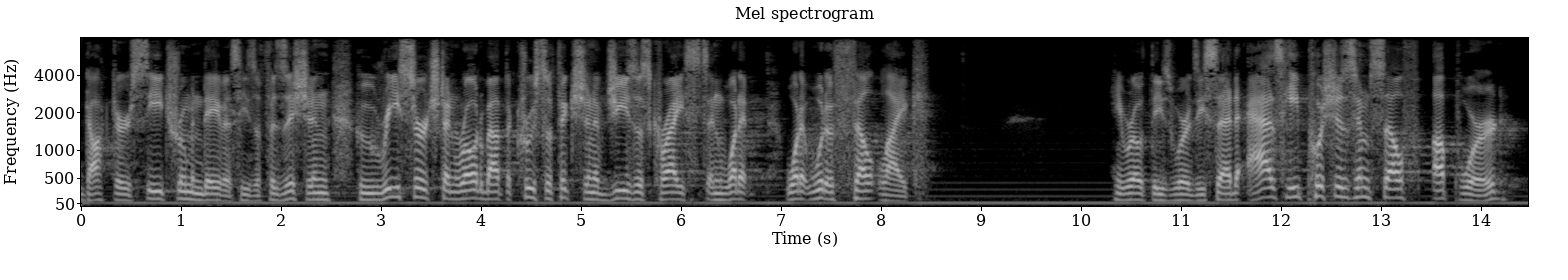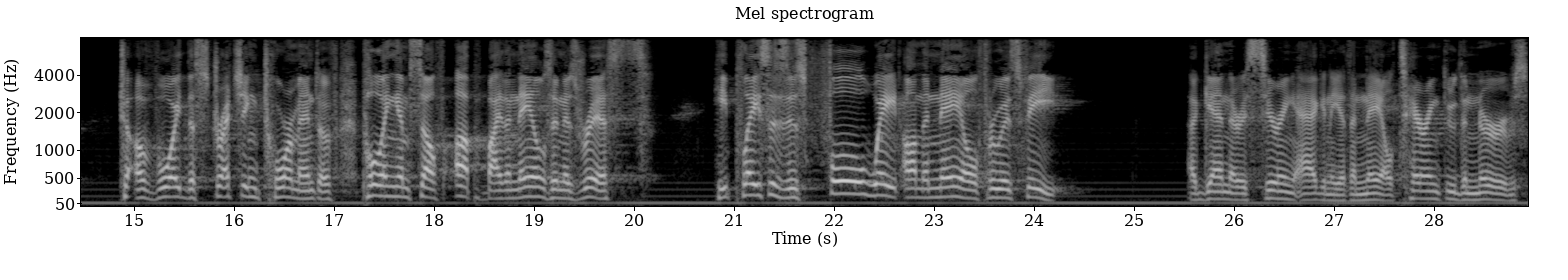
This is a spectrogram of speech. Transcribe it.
Dr. C. Truman Davis, he's a physician who researched and wrote about the crucifixion of Jesus Christ and what it, what it would have felt like. he wrote these words. He said, As he pushes himself upward to avoid the stretching torment of pulling himself up by the nails in his wrists, he places his full weight on the nail through his feet. Again, there is searing agony of the nail tearing through the nerves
